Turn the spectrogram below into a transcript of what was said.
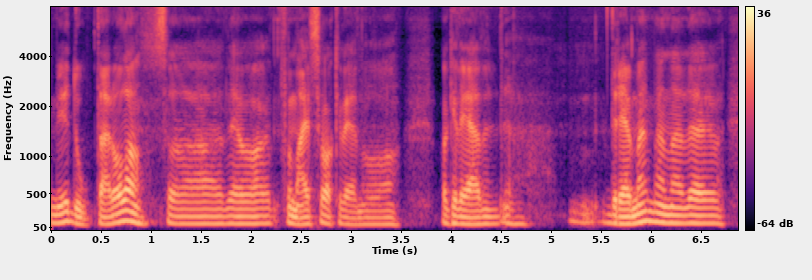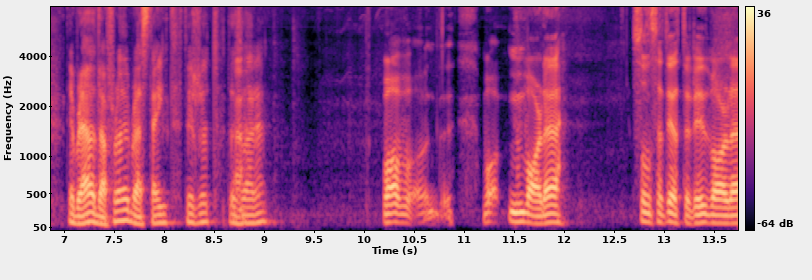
mye dop der òg, da. Så det var, for meg så var ikke det noe Var ikke det jeg drev med. Men eh, det, det ble jo derfor det ble stengt til slutt, dessverre. Hva, hva, men var det Sånn sett i ettertid, var det,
